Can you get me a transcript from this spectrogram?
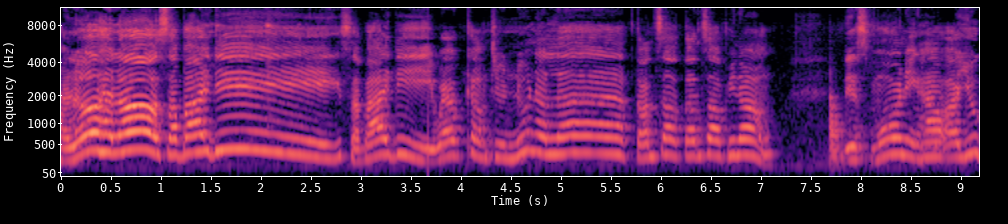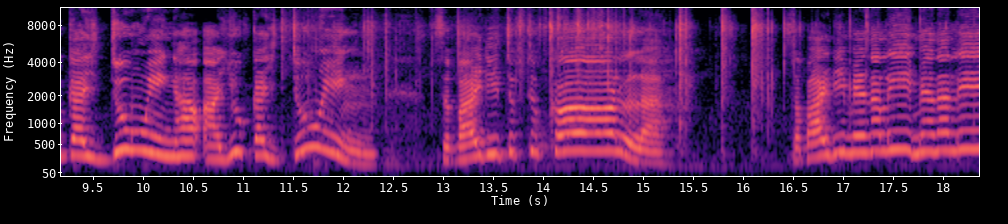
ฮัลโหล ฮัลโหล สบายดี สบายดี welcome to Nuna Love ตอนเช้า ตอนเช้าพี่น้อง this morning how are you guys doing how are you guys doing สบายดีทุกทุกคน สบายดีแมนาลีแมนาลี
